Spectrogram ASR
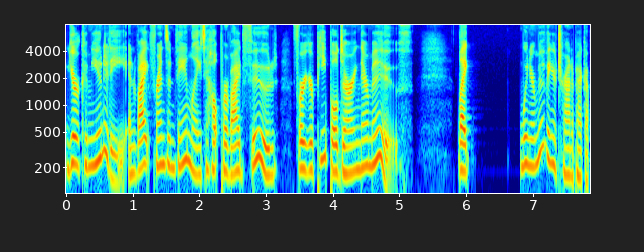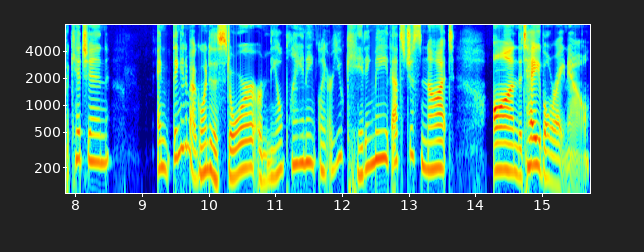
your community, invite friends and family to help provide food for your people during their move. Like when you're moving, you're trying to pack up a kitchen and thinking about going to the store or meal planning. Like, are you kidding me? That's just not on the table right now.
